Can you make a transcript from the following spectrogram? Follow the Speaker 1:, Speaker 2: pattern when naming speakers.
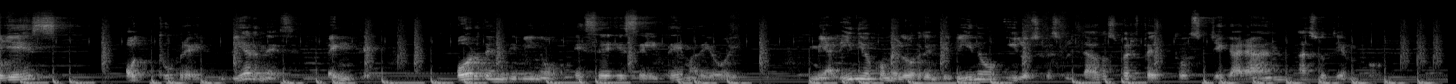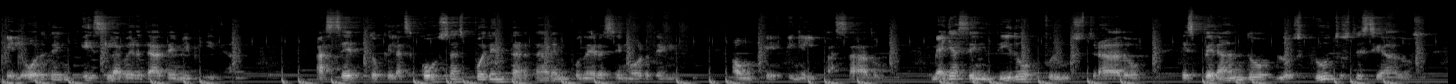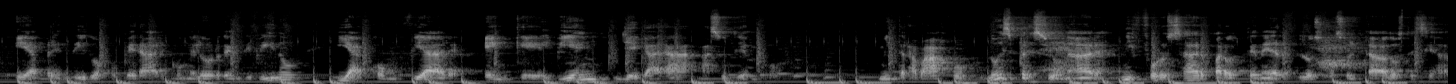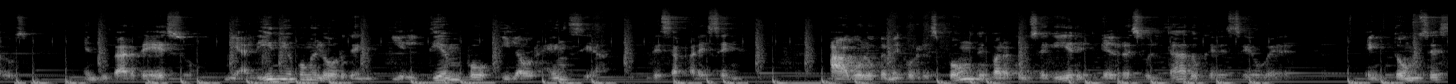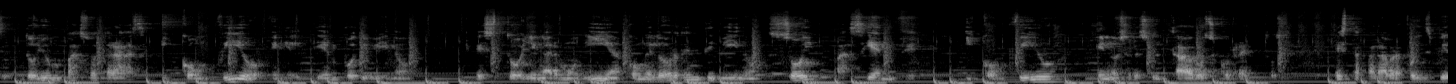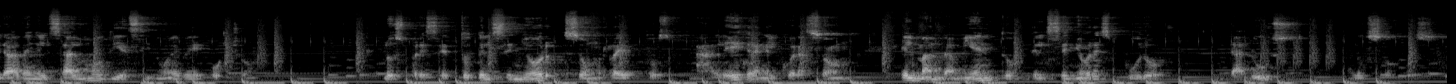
Speaker 1: Hoy es octubre, viernes 20. Orden divino, ese es el tema de hoy. Me alineo con el orden divino y los resultados perfectos llegarán a su tiempo. El orden es la verdad de mi vida. Acepto que las cosas pueden tardar en ponerse en orden, aunque en el pasado me haya sentido frustrado esperando los frutos deseados he aprendido a cooperar con el orden divino y a confiar en que el bien llegará a su tiempo. Mi trabajo no es presionar ni forzar para obtener los resultados deseados. En lugar de eso, me alineo con el orden y el tiempo y la urgencia desaparecen. Hago lo que me corresponde para conseguir el resultado que deseo ver entonces doy un paso atrás y confío en el tiempo divino. Estoy en armonía con el orden divino, soy paciente y confío en los resultados correctos. Esta palabra fue inspirada en el Salmo 19.8. Los preceptos del Señor son rectos, alegran el corazón. El mandamiento del Señor es puro, da luz a los ojos.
